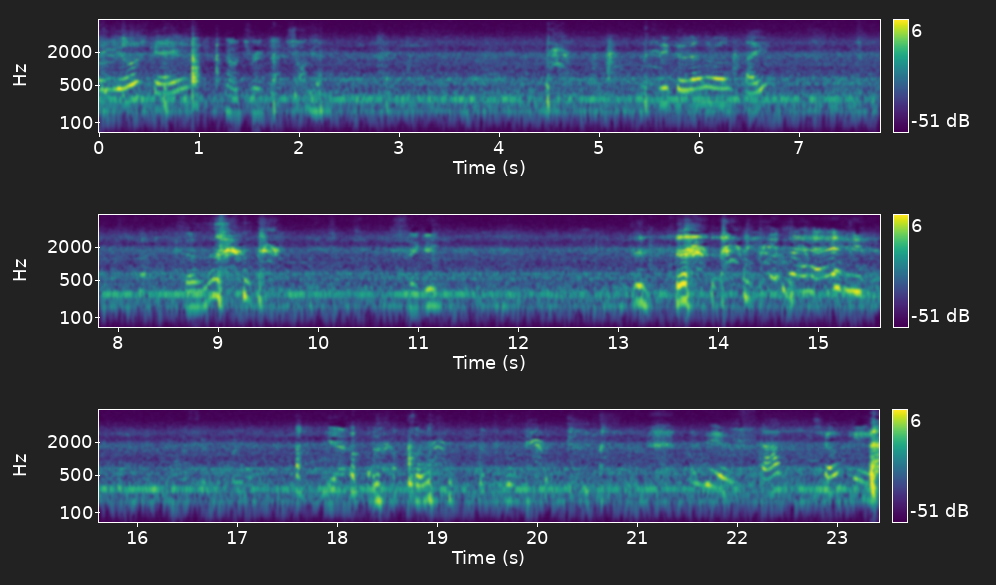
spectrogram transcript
Are you okay? No, drink that it. Did you go down the wrong pipe? Singing? What the heck? Yeah. Stop choking.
